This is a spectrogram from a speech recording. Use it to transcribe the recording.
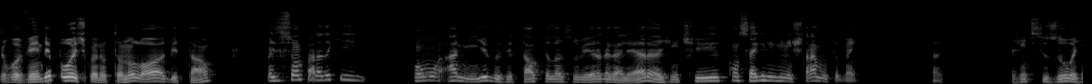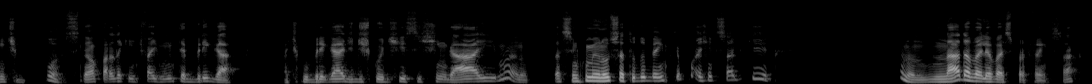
Eu vou ver depois, quando eu tô no lobby e tal. Mas isso é uma parada que, como amigos e tal, pela zoeira da galera, a gente consegue administrar muito bem. Sabe? A gente se zoa, a gente. Pô, se tem uma parada que a gente faz muito é brigar. É, tipo, brigar de discutir, se xingar e, mano, dá cinco minutos tá tudo bem, porque, pô, a gente sabe que. Mano, nada vai levar isso pra frente, saca?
